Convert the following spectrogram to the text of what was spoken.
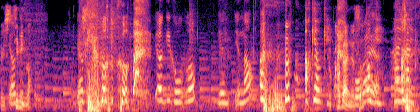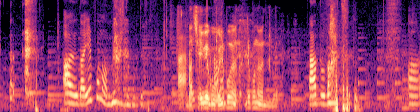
여기 스팀인가? 여기 고고 여기 고고 you, you know? 오케이 오케이. 카드 아니었어? 오케이 하이 하이. 아나 일본어 안 배워서 모르겠어. 아, 나 제외고 아, 일본, 일본어였는데. 나도 나도. 아,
